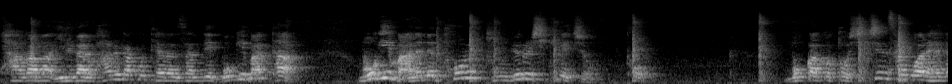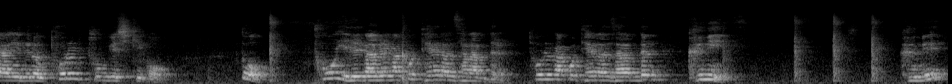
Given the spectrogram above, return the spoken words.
화가 막 일간 화를 갖고 태어난 사람들이 목이 많다. 목이 많으면 토를 분교를 시키겠죠. 토. 목 갖고 또 식신상관에 해당이 되는 토를 분교시키고 또 토일간을 갖고 태어난 사람들 토를 갖고 태어난 사람들 금이 금이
